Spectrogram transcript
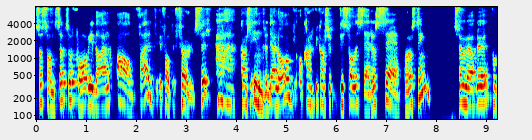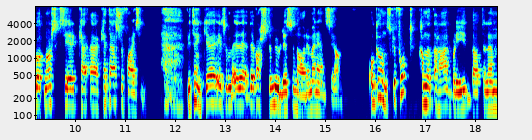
Så Sånn sett så får vi da en atferd i forhold til følelser, kanskje indre dialog, og kanskje vi kanskje visualiserer og ser for oss ting som gjør at vi på godt norsk sier uh, catastrophizing. Vi tenker liksom, det, det verste mulige scenarioet med en eneste gang. Og ganske fort kan dette her bli til en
